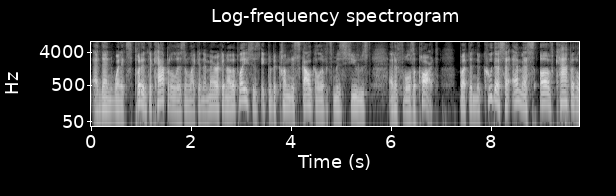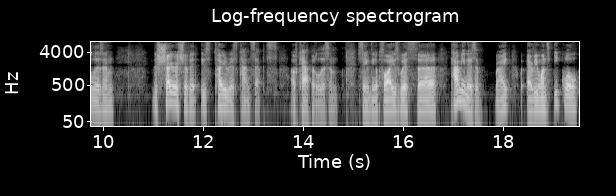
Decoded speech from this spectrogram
And then when it's put into capitalism, like in America and other places, it could become niskalgal if it's misused and it falls apart. But the nekudas emes of capitalism the shirish of it is Torah's concepts of capitalism. Same thing applies with uh, communism, right? Everyone's equal,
